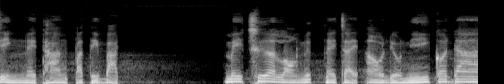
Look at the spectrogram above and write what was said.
จริงในทางปฏิบัติ ไม่เชื่อลองนึกในใจเอาเดี๋ยวนี้ก็ได้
